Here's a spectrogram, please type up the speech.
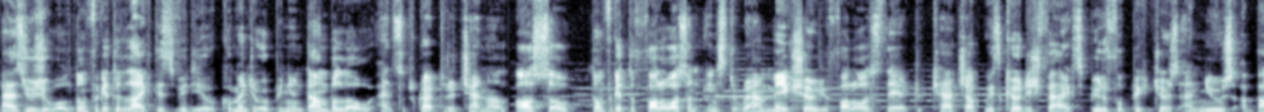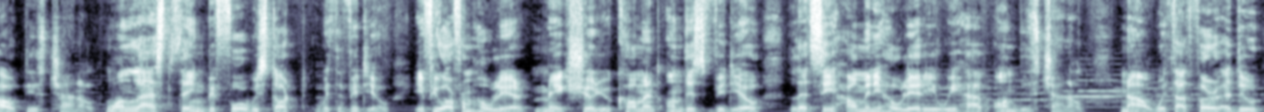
As usual, don't forget to like this video, comment your opinion down below and subscribe to the channel. Also, don't forget to follow us on Instagram, make sure you follow us there to catch up with Kurdish facts, beautiful pictures and news about this channel. One last thing before we start with the video. If you are from Howler, make sure you comment on this video. Let's see how many Howleri we have on this channel. Now, without further ado,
